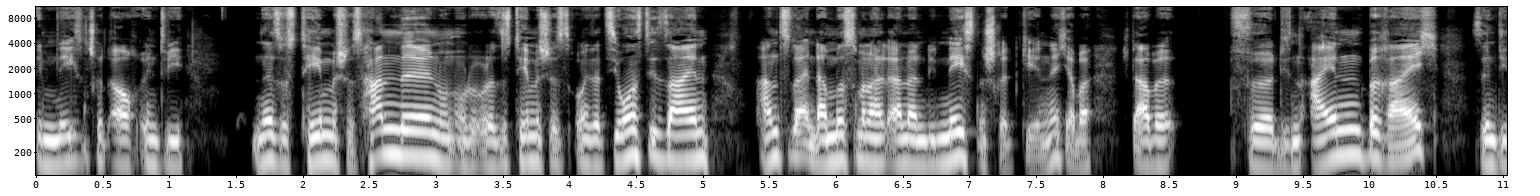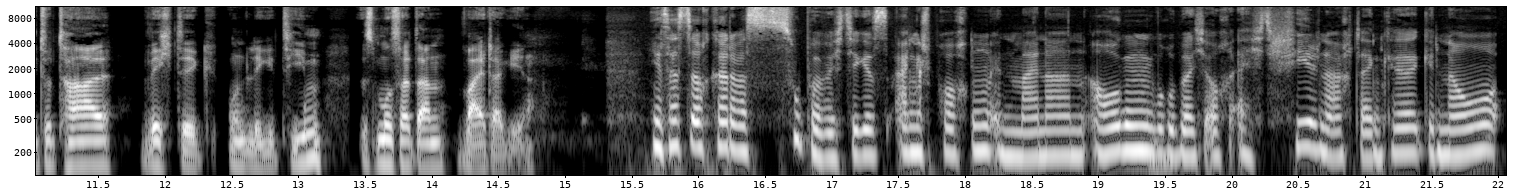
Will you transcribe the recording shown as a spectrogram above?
im nächsten Schritt auch irgendwie ne, systemisches Handeln und, oder, oder systemisches Organisationsdesign anzuleiten. Da muss man halt dann den nächsten Schritt gehen, nicht? Aber ich glaube, für diesen einen Bereich sind die total wichtig und legitim. Es muss halt dann weitergehen. Jetzt hast du auch gerade was super Wichtiges angesprochen in meinen Augen, worüber ich auch echt viel nachdenke. Genau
